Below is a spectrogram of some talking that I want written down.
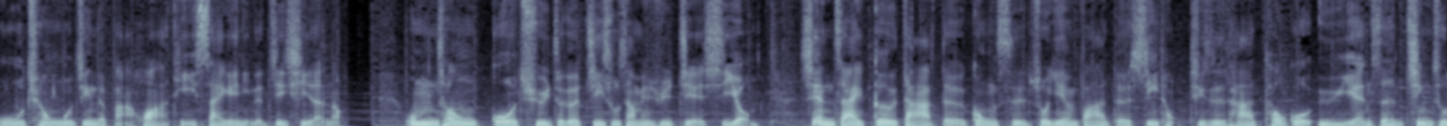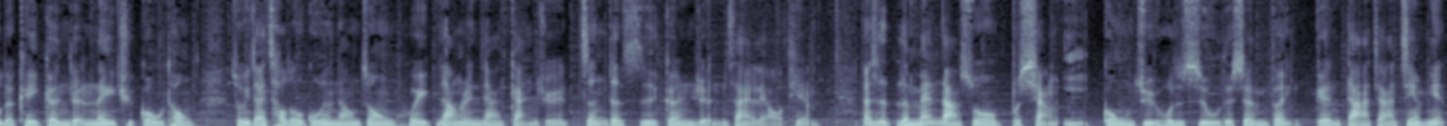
无穷无尽的把话题塞给你的机器人哦。我们从过去这个技术上面去解析哦。现在各大的公司所研发的系统，其实它透过语言是很清楚的，可以跟人类去沟通，所以在操作过程当中会让人家感觉真的是跟人在聊天。但是 Lamanda 说不想以工具或者事物的身份跟大家见面，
